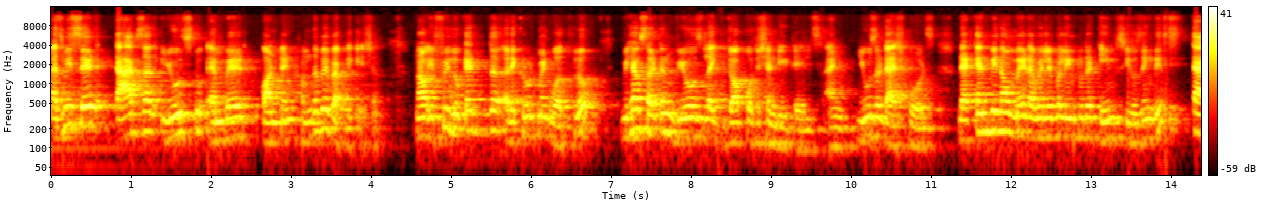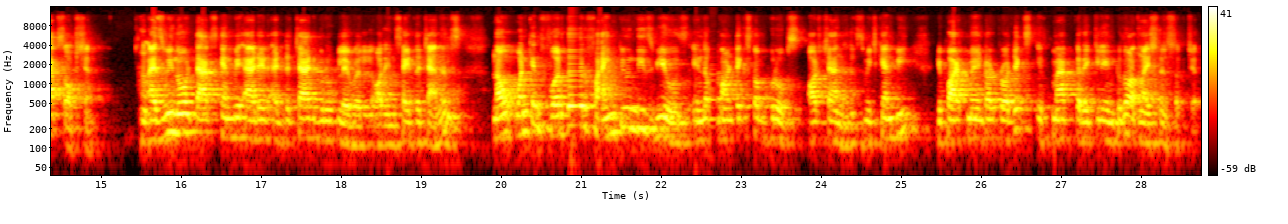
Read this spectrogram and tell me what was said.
as we said, tabs are used to embed content from the web application. Now, if we look at the recruitment workflow, we have certain views like job position details and user dashboards that can be now made available into the teams using this tabs option. As we know, tabs can be added at the chat group level or inside the channels. Now, one can further fine tune these views in the context of groups or channels, which can be department or projects if mapped correctly into the organizational structure.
